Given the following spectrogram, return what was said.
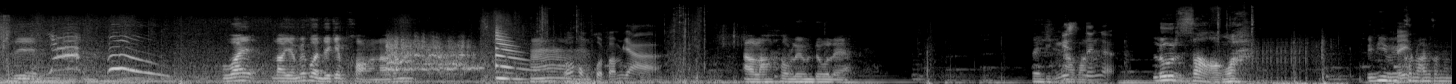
เอาดิเพราะว่าเรายังไม่ควรจะเก็บของเราต้องอ่าเพราะผมกดปั๊มยาเอาเหรอผมลืมดูเลยอะเฮ้ยอีกนิดเอาวะนึงอะ รูดสองว่ะพี่พี่มีคนมามีคนมา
